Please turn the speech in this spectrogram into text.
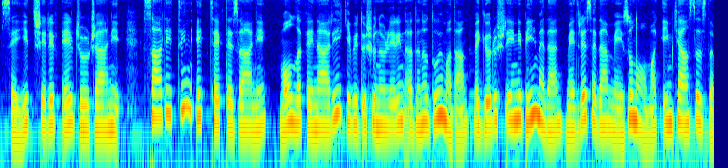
Seyyid Şerif el-Cürcani, Saadettin et-Teftezani, Molla Fenari gibi düşünürlerin adını duymadan ve görüşlerini bilmeden medreseden mezun olmak imkansızdı.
